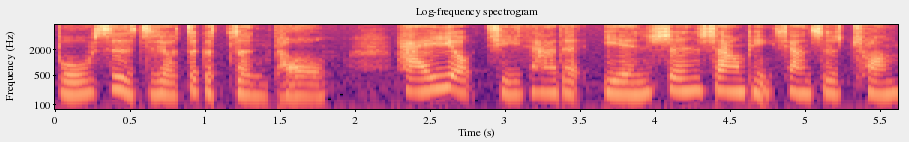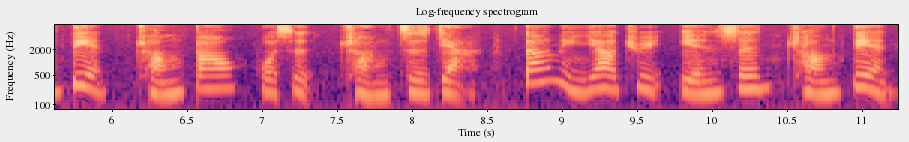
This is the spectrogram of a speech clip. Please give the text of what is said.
不是只有这个枕头，还有其他的延伸商品，像是床垫、床包或是床支架。当你要去延伸床垫，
